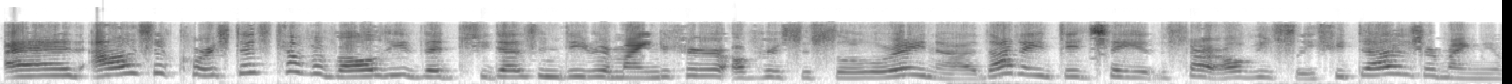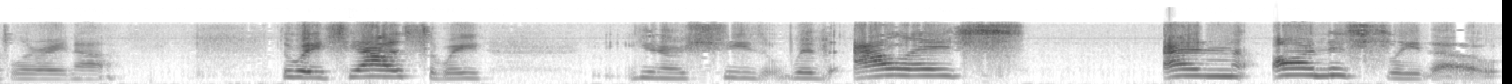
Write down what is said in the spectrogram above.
And Alice, of course, does tell Vivaldi that she does indeed remind her of her sister Lorena. That I did say at the start, obviously. She does remind me of Lorena the way she acts, the way, you know, she's with Alice. And honestly, though,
